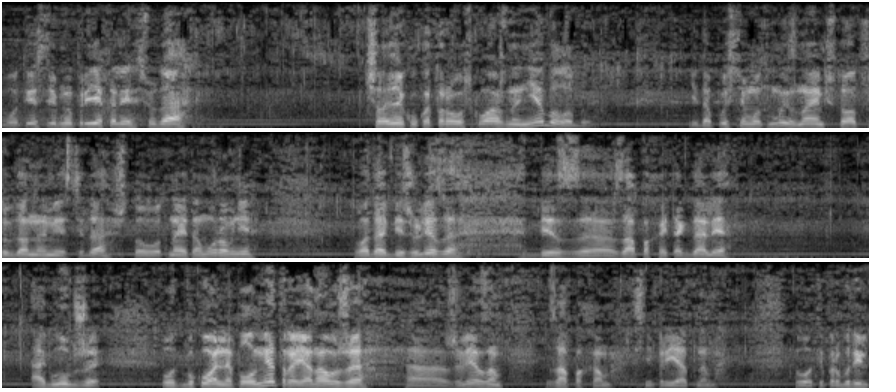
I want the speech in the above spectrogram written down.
Вот если мы приехали сюда человеку, у которого скважины не было бы, и, допустим, вот мы знаем ситуацию в данном месте, да, что вот на этом уровне вода без железа, без э, запаха и так далее, а глубже вот буквально полметра, и она уже э, железом запахом с неприятным. Вот, и пробурили,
